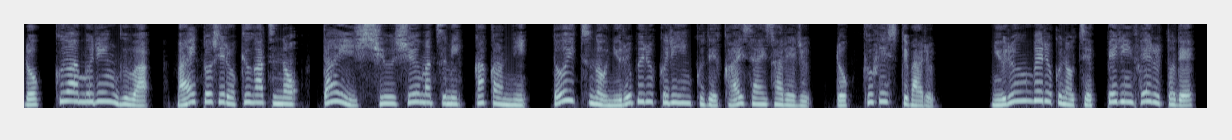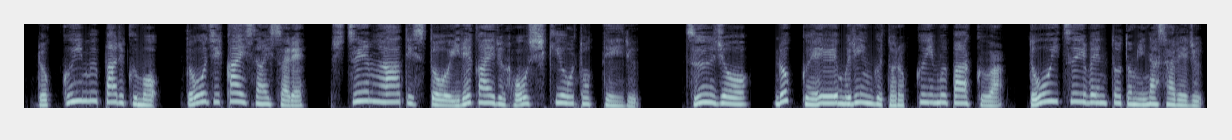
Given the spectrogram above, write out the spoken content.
ロックアムリングは毎年6月の第1週週末3日間にドイツのニュルブルクリンクで開催されるロックフェスティバル。ニュルンベルクのツェッペリンフェルトでロックイムパルクも同時開催され、出演アーティストを入れ替える方式をとっている。通常、ロック AM リングとロックイムパークは同一イベントとみなされる。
